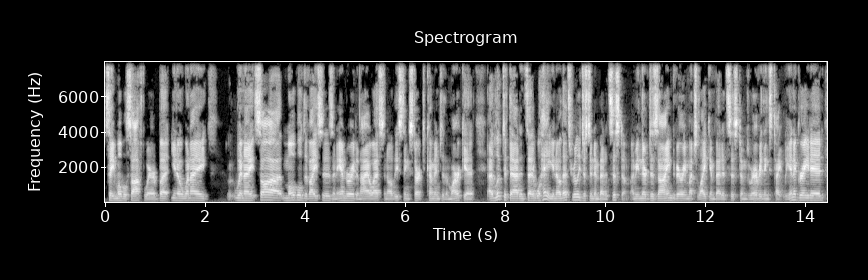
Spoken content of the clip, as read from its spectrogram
say mobile software. But you know when I when I saw mobile devices and Android and iOS and all these things start to come into the market, I looked at that and said, well, hey, you know, that's really just an embedded system. I mean, they're designed very much like embedded systems where everything's tightly integrated,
